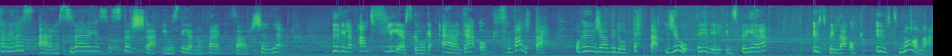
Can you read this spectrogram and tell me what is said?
Feminvest är Sveriges största investeringsnätverk för tjejer. Vi vill att allt fler ska våga äga och förvalta. Och hur gör vi då detta? Jo, vi vill inspirera, utbilda och utmana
